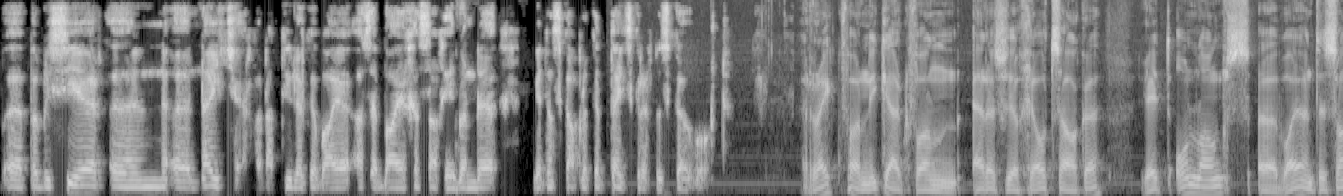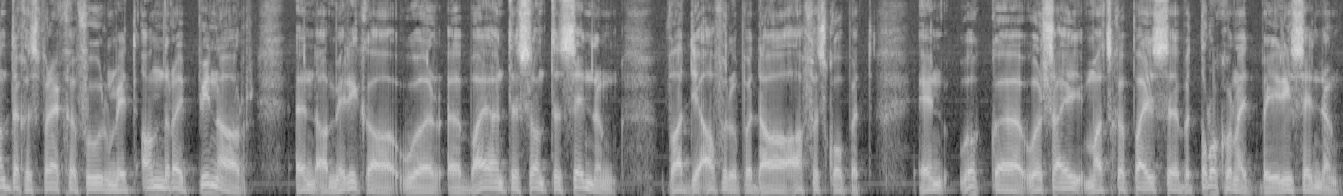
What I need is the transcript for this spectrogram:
gepubliseer in uh, Nature wat natuurlik 'n baie as 'n baie gesaghebende wetenskaplike tydskrif beskou word. Ryk van Niekerk van RSV Geldsaake het onlangs 'n uh, baie interessante gesprek gevoer met Andre Pinaar in Amerika oor 'n uh, baie interessante sending wat die afgelope dae afgeskop het en ook uh, oor sy maatskappy se betrokkeheid by hierdie sending.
